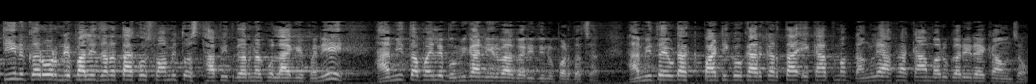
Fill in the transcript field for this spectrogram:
तीन करोड़ नेपाली जनताको स्वामित्व स्थापित गर्नको लागि पनि हामी तपाईँले भूमिका निर्वाह गरिदिनु पर्दछ। हामी त एउटा पार्टीको कार्यकर्ता एकात्मक ढंगले आफ्ना कामहरू गरिरहेका हुन्छौं।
